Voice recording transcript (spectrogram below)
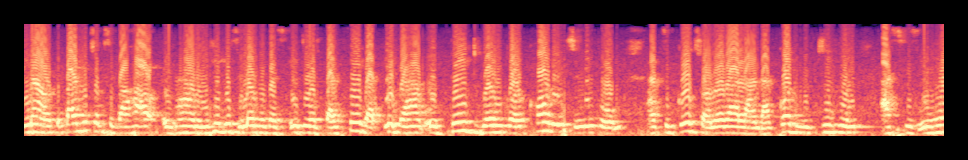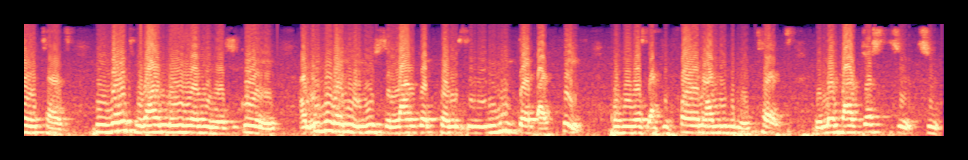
Now, the Bible talks about how Abraham in Hebrews 11 verse 8 was by faith that Abraham obeyed when God called him to leave home and to go to another land that God would give him as his inheritance. He went without knowing where he was going, and even when he reached the land God promised him, he lived there by faith but he was like a foreigner living in tents. Remember, just to, to,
